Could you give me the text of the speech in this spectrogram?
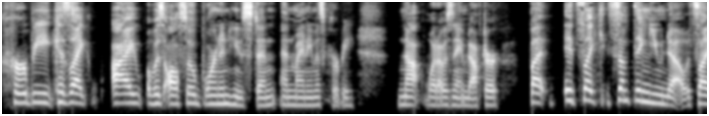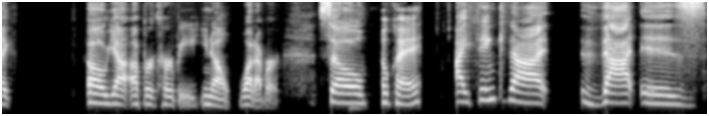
Kirby, because like I was also born in Houston and my name is Kirbie, not what I was named after, but it's like something you know. It's like, oh yeah, Upper Kirby, you know, whatever. So, okay. I think that that is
